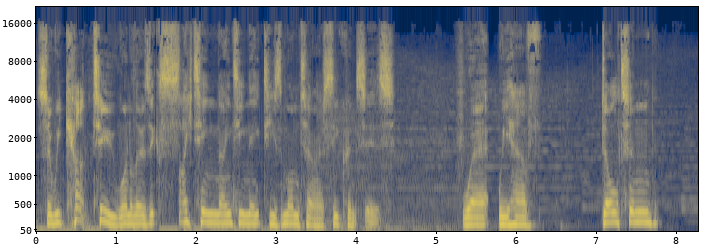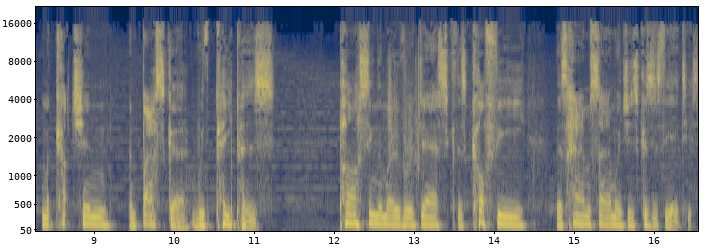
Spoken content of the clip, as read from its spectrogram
So we cut to one of those exciting 1980s montage sequences where we have Dalton, McCutcheon, and Basker with papers, passing them over a desk. There's coffee, there's ham sandwiches because it's the 80s.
